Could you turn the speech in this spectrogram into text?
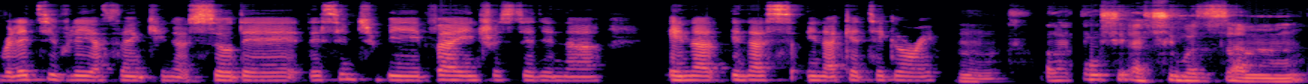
relatively. I think you know. So they they seem to be very interested in a in a in a in a category. Mm. Well, I think she she was um,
